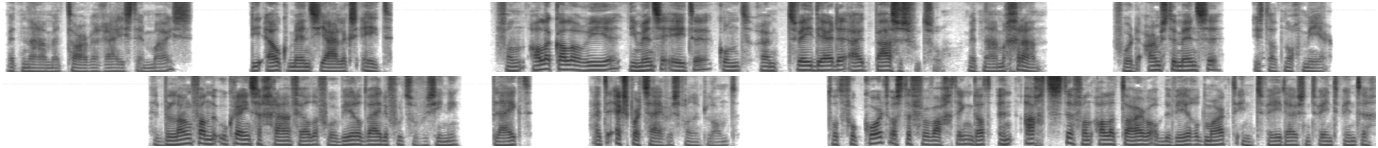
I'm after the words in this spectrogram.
met name tarwe, rijst en mais, die elk mens jaarlijks eet. Van alle calorieën die mensen eten, komt ruim twee derde uit basisvoedsel, met name graan. Voor de armste mensen is dat nog meer. Het belang van de Oekraïnse graanvelden voor wereldwijde voedselvoorziening blijkt uit de exportcijfers van het land. Tot voor kort was de verwachting dat een achtste van alle tarwe op de wereldmarkt in 2022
